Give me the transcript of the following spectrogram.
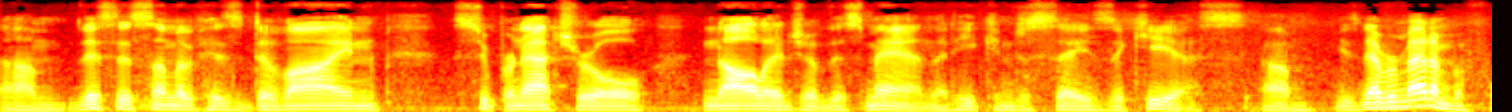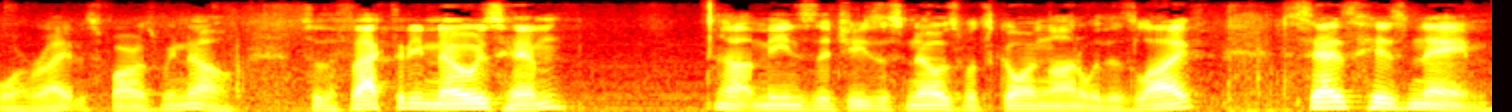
Um, this is some of his divine, supernatural knowledge of this man that he can just say Zacchaeus. Um, he's never met him before, right, as far as we know. So the fact that he knows him uh, means that Jesus knows what's going on with his life. Says his name,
